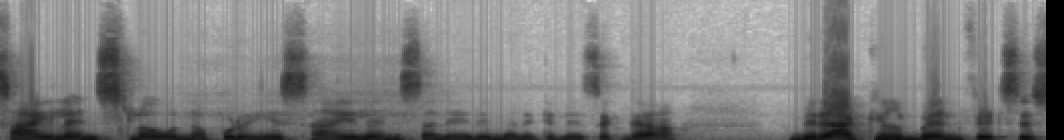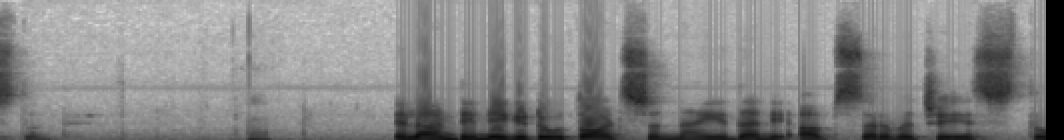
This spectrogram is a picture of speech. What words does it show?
సైలెన్స్లో ఉన్నప్పుడు ఈ సైలెన్స్ అనేది మనకి నిజంగా మిరాకిల్ బెనిఫిట్స్ ఇస్తుంది మ్మ్. ఎలాంటి నెగిటివ్ థాట్స్ ఉన్నాయి దాన్ని అబ్జర్వ్ చేస్తూ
